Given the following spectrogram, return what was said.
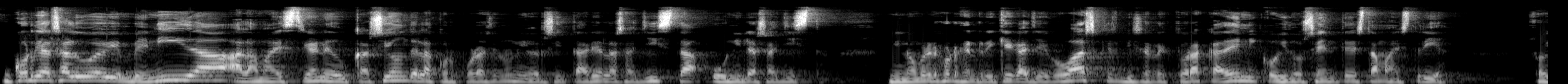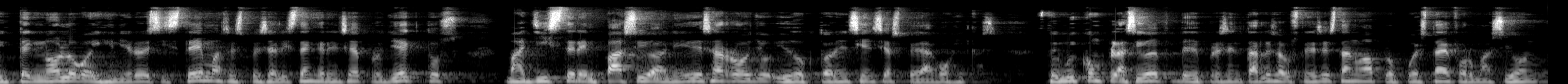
Un cordial saludo de bienvenida a la Maestría en Educación de la Corporación Universitaria Lasallista, Unilasallista. Mi nombre es Jorge Enrique Gallego Vázquez, vicerrector académico y docente de esta maestría. Soy tecnólogo e ingeniero de sistemas, especialista en gerencia de proyectos, magíster en paz, ciudadanía y desarrollo y doctor en ciencias pedagógicas. Estoy muy complacido de, de, presentarles a ustedes esta nueva propuesta de formación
